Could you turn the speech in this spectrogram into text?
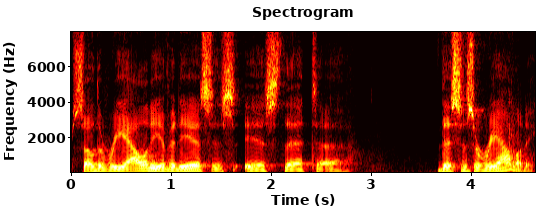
So the reality of it is, is, is that uh, this is a reality.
